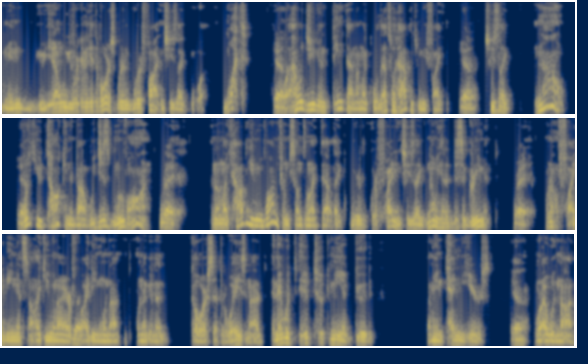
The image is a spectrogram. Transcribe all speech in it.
I mean, you know, we were going to get divorced. We're we're fine." And she's like, "What? What? Yeah. How would you even think that?" And I'm like, "Well, that's what happens when you fight." Yeah. She's like, "No." Yeah. What are you talking about? We just move on. Right. And I'm like, how do you move on from something like that? Like we're we're fighting. She's like, no, we had a disagreement. Right. We're not fighting. It's not like you and I are Right. fighting. We're not we're not gonna go our separate ways. And I and it would it took me a good, I mean, ten years. Yeah. Where I would not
